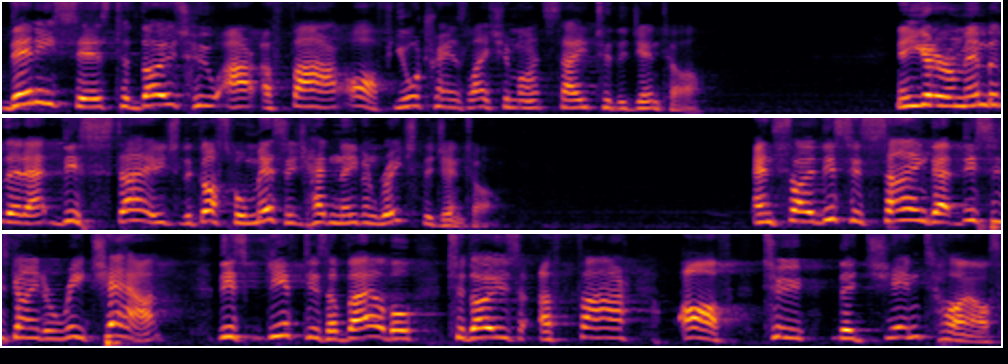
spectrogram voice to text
Then he says, To those who are afar off, your translation might say, to the Gentile. Now you've got to remember that at this stage, the gospel message hadn't even reached the Gentile. And so this is saying that this is going to reach out. This gift is available to those afar off to the Gentiles,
